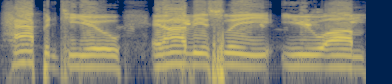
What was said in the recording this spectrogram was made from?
happened to you? And obviously you, um,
